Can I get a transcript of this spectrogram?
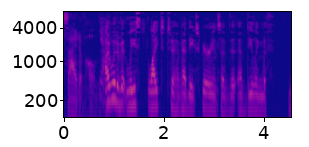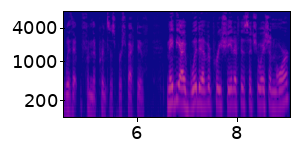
side of all. of. Yeah. I would have at least liked to have had the experience of the, of dealing with with it from the prince's perspective. Maybe I would have appreciated his situation more,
